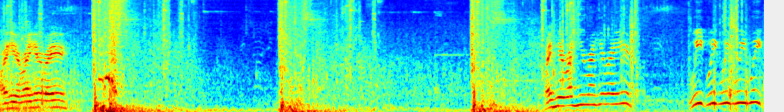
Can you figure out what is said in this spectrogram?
Right here, right here, right here. Right here, right here, right here, right here. Weak, weak, weak, weak, weak.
